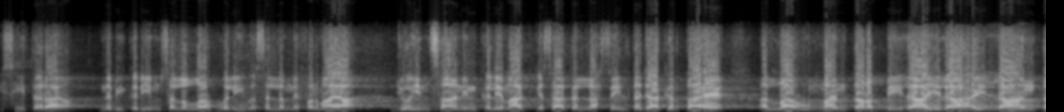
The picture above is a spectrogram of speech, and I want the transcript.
اسی طرح نبی کریم صلی اللہ علیہ وسلم نے فرمایا، جو انسان ان کلمات کے ساتھ اللہ سے التجا کرتا ہے، اللہم انت ربی لا الہ الا انت،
